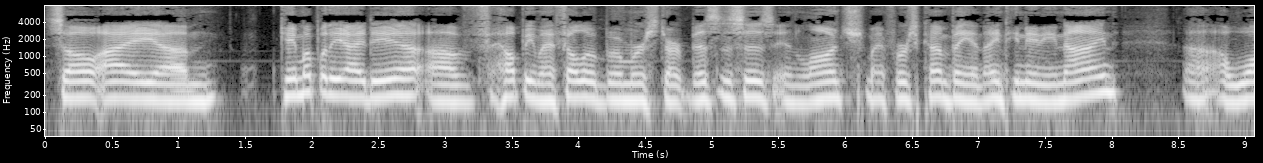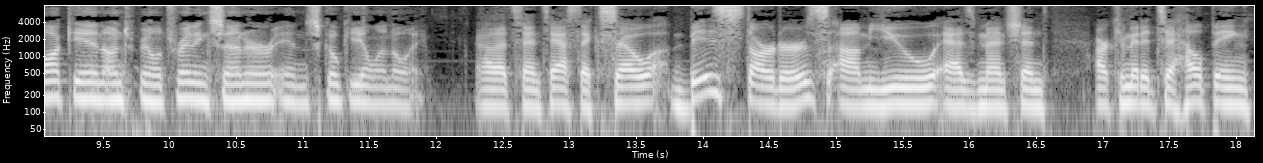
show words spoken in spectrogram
So I um, came up with the idea of helping my fellow boomers start businesses and launch my first company in 1989, uh, a walk-in entrepreneurial training center in Skokie, Illinois. Oh, that's fantastic. So, Biz Starters, um, you, as mentioned, are committed to helping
